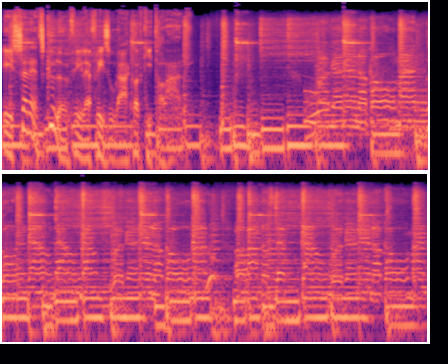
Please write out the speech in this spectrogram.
és szeretsz különféle frizurákat kitalálni. About to step down. Working in a coal mine,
